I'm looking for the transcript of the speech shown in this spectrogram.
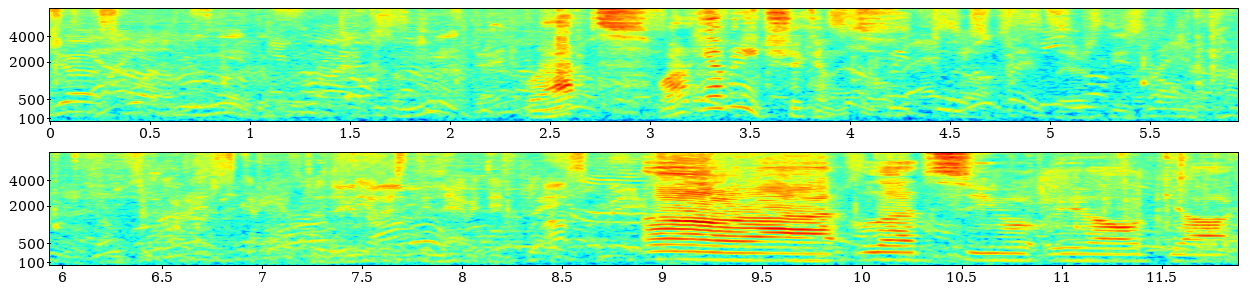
Just what you need to fry up some meat, eh? Rats? Why don't you have any chickens? There's this long tunnel from Sukharevskaya to the nearest inhabited place. Alright, let's see what we all got.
